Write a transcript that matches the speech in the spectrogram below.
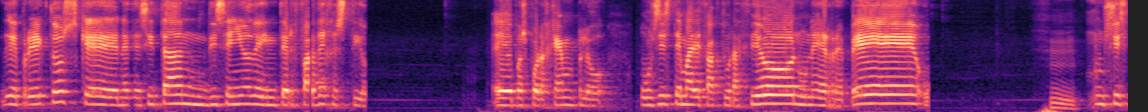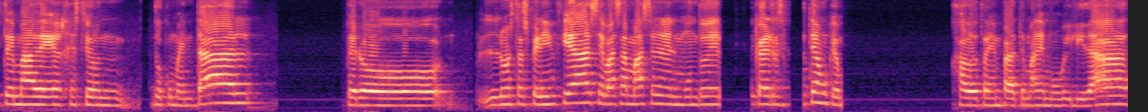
de proyectos que necesitan diseño de interfaz de gestión. Eh, pues, por ejemplo, un sistema de facturación, un ERP, hmm. un, sistema de gestión documental, pero nuestra experiencia se basa más en el mundo del transporte, aunque hemos trabajado también para el tema de movilidad,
